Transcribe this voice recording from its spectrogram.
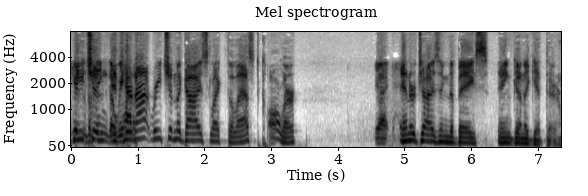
but reaching thing, though. if you're a- not reaching the guys like the last caller, Yeah. energizing the base ain't gonna get there.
